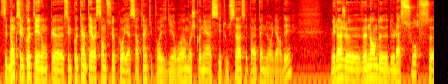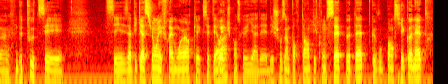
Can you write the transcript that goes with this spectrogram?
C'est donc c'est le côté donc euh, c'est le côté intéressant de ce cours. Il y a certains qui pourraient se dire ouais moi je connais assez tout ça, c'est pas la peine de regarder. Mais là, je, venant de, de la source euh, de toutes ces ces applications et frameworks, etc. Je pense qu'il y a des, choses importantes, des concepts peut-être que vous pensiez connaître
